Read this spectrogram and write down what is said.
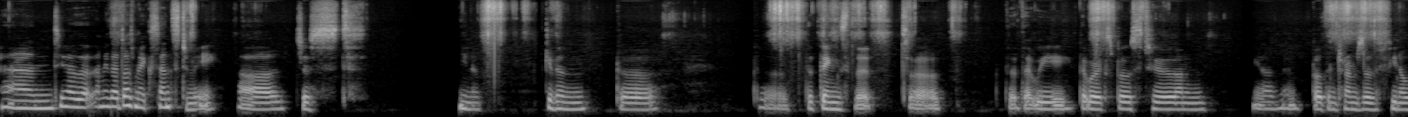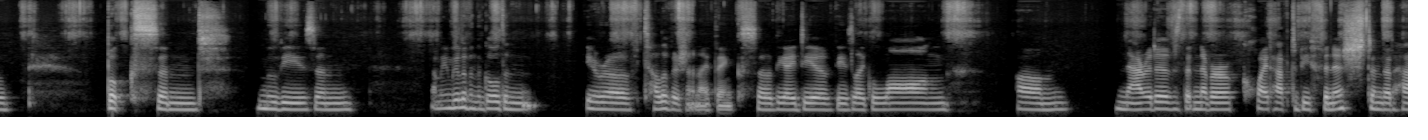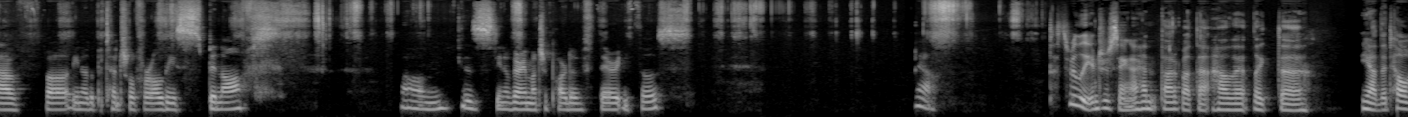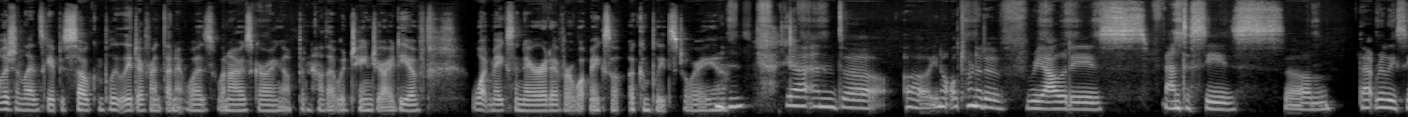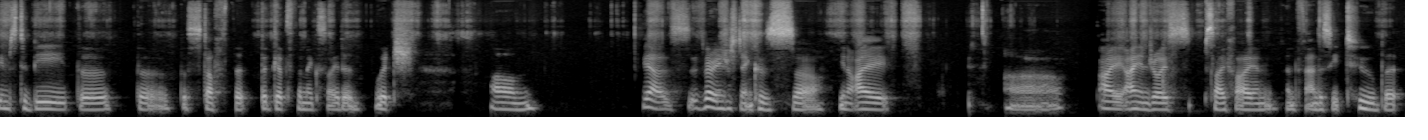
and you know that, I mean that does make sense to me. Uh, just you know, given the the, the things that, uh, that that we that we're exposed to, and you know, both in terms of you know books and movies, and I mean, we live in the golden era of television. I think so. The idea of these like long um, narratives that never quite have to be finished, and that have uh, you know the potential for all these spin-offs um, is you know very much a part of their ethos. Yeah. That's really interesting. I hadn't thought about that how that like the yeah the television landscape is so completely different than it was when i was growing up and how that would change your idea of what makes a narrative or what makes a, a complete story yeah mm-hmm. yeah and uh, uh, you know alternative realities fantasies um, that really seems to be the the the stuff that that gets them excited which um, yeah it's, it's very interesting because uh, you know i uh, I, I enjoy sci-fi and, and fantasy too, but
